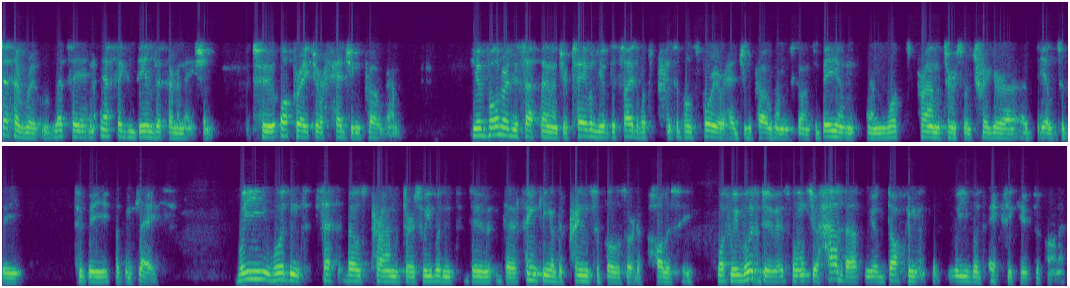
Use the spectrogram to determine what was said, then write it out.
set a rule, let's say an FX deal determination, to operate your hedging program. You've already sat down at your table, you've decided what the principles for your hedging program is going to be and, and what parameters will trigger a, a deal to be to be put in place we wouldn't set those parameters. We wouldn't do the thinking of the principles or the policy. What we would do is once you have that and you document we would execute upon it.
